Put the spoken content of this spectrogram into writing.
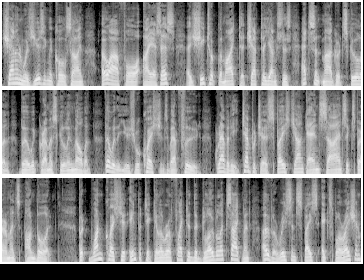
Shannon was using the call sign OR4ISS as she took the mic to chat to youngsters at St Margaret's School and Berwick Grammar School in Melbourne. There were the usual questions about food, gravity, temperature, space junk, and science experiments on board but one question in particular reflected the global excitement over recent space exploration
